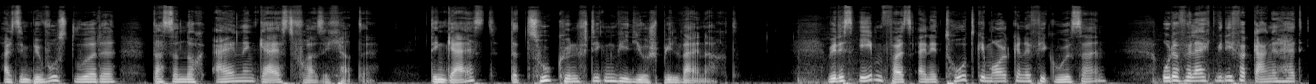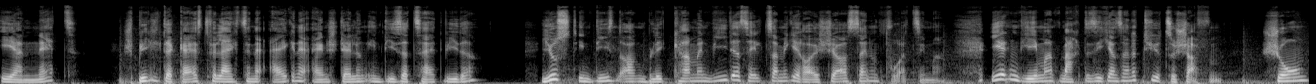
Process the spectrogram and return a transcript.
als ihm bewusst wurde, dass er noch einen Geist vor sich hatte. Den Geist der zukünftigen Videospielweihnacht. Wird es ebenfalls eine totgemolkene Figur sein? Oder vielleicht wie die Vergangenheit eher nett? Spiegelt der Geist vielleicht seine eigene Einstellung in dieser Zeit wieder? Just in diesem Augenblick kamen wieder seltsame Geräusche aus seinem Vorzimmer. Irgendjemand machte sich an seiner Tür zu schaffen. Schon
